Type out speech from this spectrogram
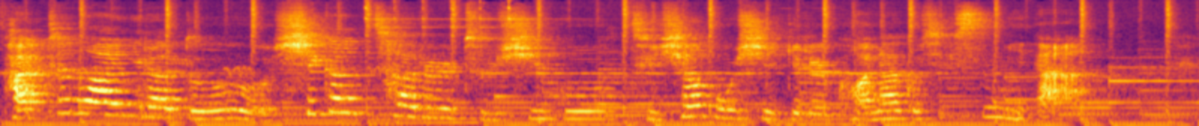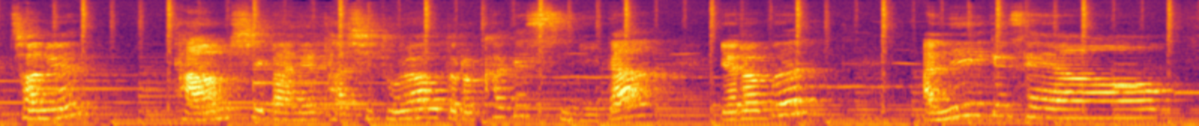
같은 와인이라도 시간차를 두시고 드셔보시기를 권하고 싶습니다. 저는 다음 시간에 다시 돌아오도록 하겠습니다. 여러분, 안녕히 계세요.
